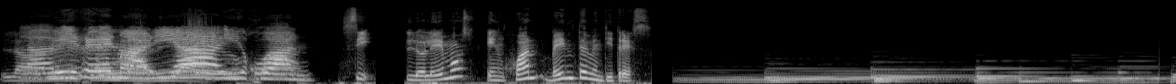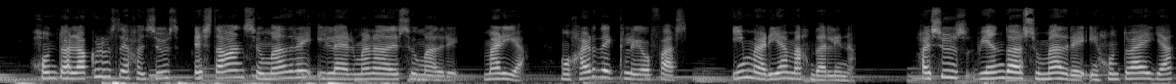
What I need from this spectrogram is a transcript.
La Virgen María y Juan. Sí, lo leemos en Juan 20:23. Junto a la cruz de Jesús estaban su madre y la hermana de su madre, María, mujer de Cleofás, y María Magdalena. Jesús, viendo a su madre y junto a ella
